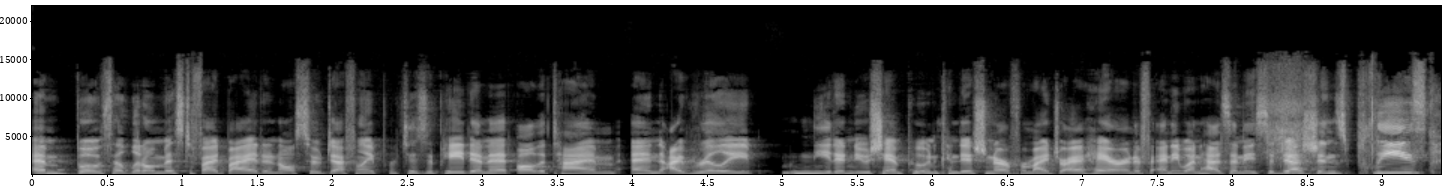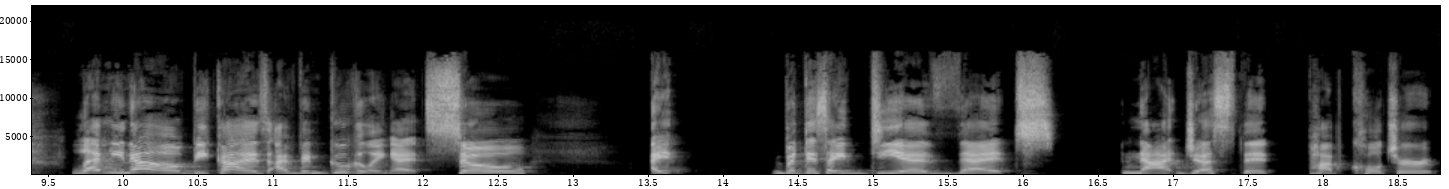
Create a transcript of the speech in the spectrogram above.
am both a little mystified by it and also definitely participate in it all the time. And I really need a new shampoo and conditioner for my dry hair. And if anyone has any suggestions, please let me know because I've been Googling it. So I, but this idea that not just that pop culture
